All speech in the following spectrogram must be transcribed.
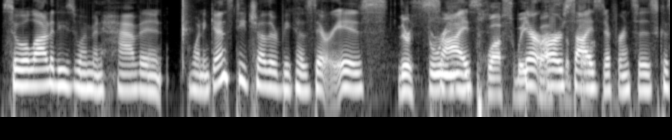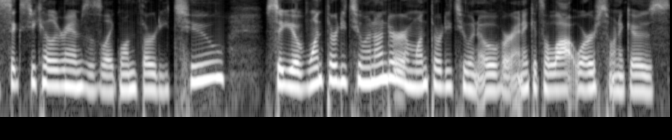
So a lot of these women haven't went against each other because there is There are three size, plus weight There are size differences because 60 kilograms is like 132. So you have 132 and under and 132 and over, and it gets a lot worse when it goes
